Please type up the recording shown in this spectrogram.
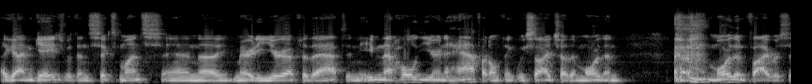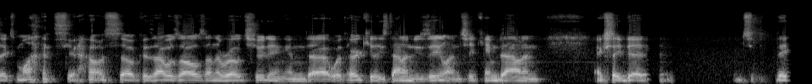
I got engaged within six months and uh, married a year after that. And even that whole year and a half, I don't think we saw each other more than more than five or six months. You know, so because I was always on the road shooting and uh, with Hercules down in New Zealand, she came down and actually did they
